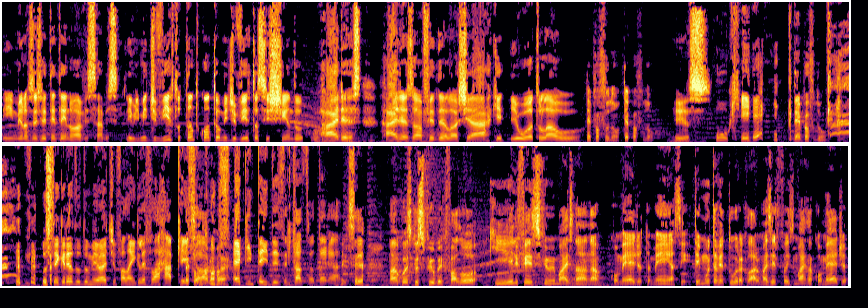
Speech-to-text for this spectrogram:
em 1989, sabe assim. E me divirto tanto quanto eu me divirto assistindo o Riders, Riders of the Lost Ark e o outro lá, o Temple of Doom, Temple of Doom. Isso. O quê? Temple of Doom. O segredo do Miotti é falar inglês é falar rápido, que aí É você claro, não ué. consegue entender se ele tá certo ou errado. Tem que ser. Mas uma coisa que o Spielberg falou, que ele fez esse filme mais na, na comédia também, assim, tem muita aventura, claro, mas ele fez mais na comédia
